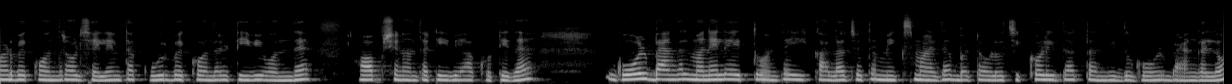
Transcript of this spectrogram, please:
ಮಾಡಬೇಕು ಅಂದರೆ ಅವಳು ಸೈಲೆಂಟಾಗಿ ಕೂರಬೇಕು ಅಂದರೆ ಟಿ ವಿ ಒಂದೇ ಆಪ್ಷನ್ ಅಂತ ಟಿ ವಿ ಹಾಕ್ಕೊಟ್ಟಿದೆ. ಗೋಲ್ಡ್ ಬ್ಯಾಂಗಲ್ ಮನೇಲೇ ಇತ್ತು ಅಂತ ಈ ಕಲರ್ ಜೊತೆ ಮಿಕ್ಸ್ ಮಾಡಿದೆ. ಬಟ್ ಅವಳು ಚಿಕ್ಕವಳಿದ್ದಾಗ ತಂದಿದ್ದು ಗೋಲ್ಡ್ ಬ್ಯಾಂಗಲ್ಲು.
